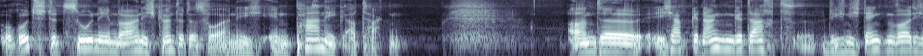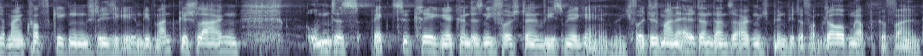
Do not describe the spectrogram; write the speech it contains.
rutschte zunehmend rein, ich kannte das vorher nicht, in Panikattacken. Und äh, ich habe Gedanken gedacht, die ich nicht denken wollte. Ich habe meinen Kopf gegen, schließlich gegen die Wand geschlagen, um das wegzukriegen. Ihr könnt es nicht vorstellen, wie es mir ging. Ich wollte meinen Eltern dann sagen, ich bin wieder vom Glauben abgefallen.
